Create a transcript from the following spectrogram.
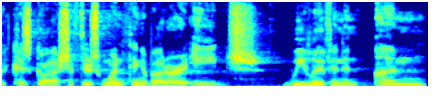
because, gosh, if there's one thing about our age, we live in an un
